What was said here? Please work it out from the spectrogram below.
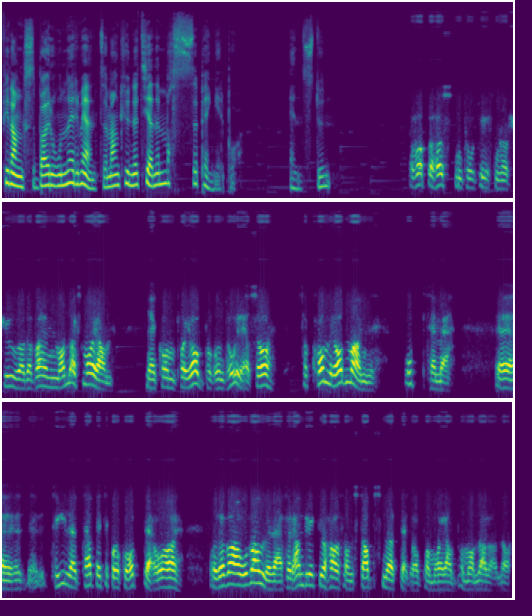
finansbaroner mente man kunne tjene masse penger på. En stund. Det var på høsten 2007, og det var en mandagsmorgen når jeg kom på jobb på kontoret, så, så kom rådmannen opp til meg eh, tidlig tett etter klokka åtte. Og, og, det var uvanlig der, for han bruker jo å ha sånn stabsmøte på morgenen på mandagene. Og,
